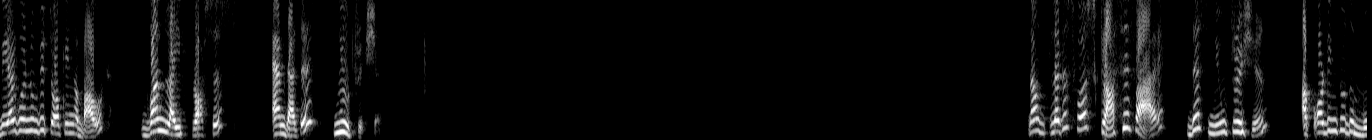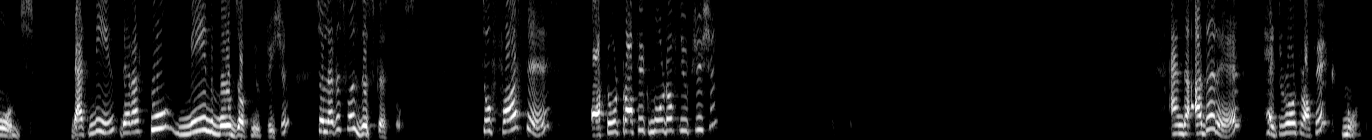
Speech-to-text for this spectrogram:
we are going to be talking about one life process and that is nutrition. Now, let us first classify this nutrition according to the modes. That means there are two main modes of nutrition. So, let us first discuss those. So, first is autotrophic mode of nutrition. And the other is heterotrophic mode.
